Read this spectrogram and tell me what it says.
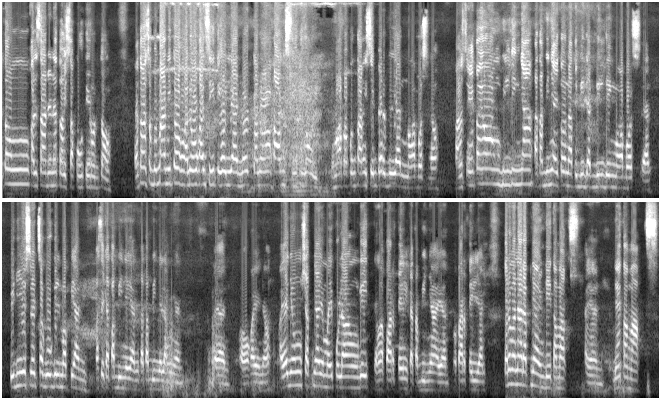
itong kalsada na to is Saputi Road to. Ito sa baba nito, Caloocan City Hall yan. North Caloocan City Hall. Yung mga papuntang Isimperview yan mga boss. No? Tapos ito yung building niya. Katabi niya ito, Natividad Building mga boss. Yan. Pwede nyo search sa Google Map yan. Kasi katabi niya yan. Katabi niya lang yan. Ayan. Okay, no? Ayan yung shop niya, yung may pulang gate, yung apartel, katabi niya. Ayan. Apartel yan. Ito naman harap niya, yung Datamax. Ayan. Datamax.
